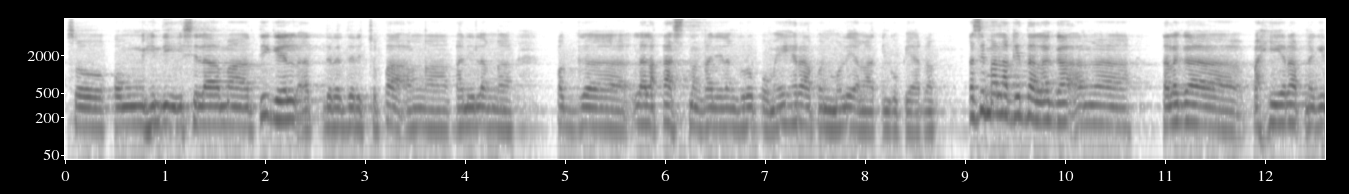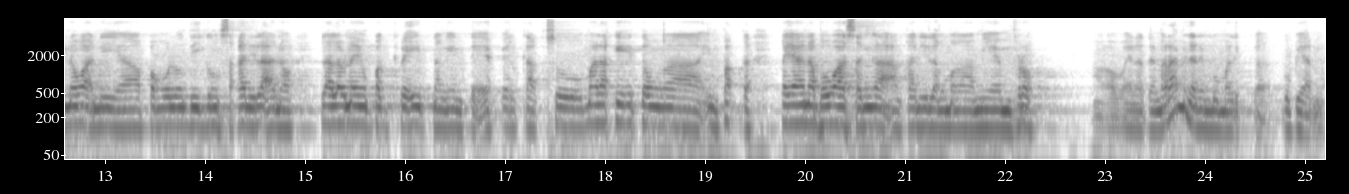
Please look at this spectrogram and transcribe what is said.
So kung hindi sila matigil at dire-diretso pa ang ah, kanilang ah, paglalakas ng kanilang grupo, mahihirapan muli ang ating gobyerno. Kasi malaki talaga ang ah, talaga pahirap na ginawa ni ah, Pangulong Digong sa kanila ano lalo na yung pag-create ng NTFL CAC. So malaki itong ah, impact kaya nabawasan nga ang kanilang mga miyembro mga kababayan natin, marami na rin bumalik uh, gobyerno.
